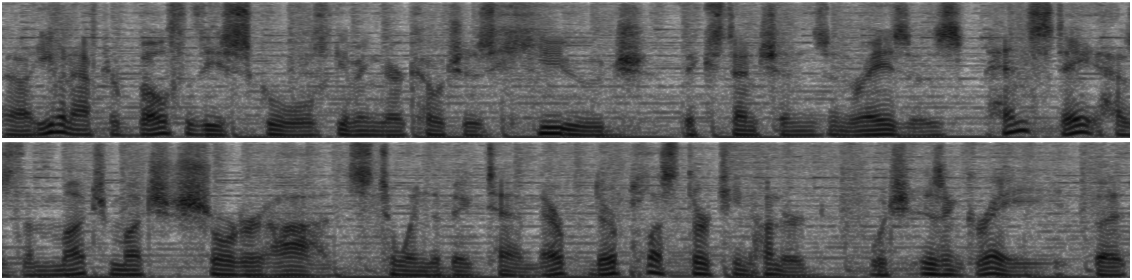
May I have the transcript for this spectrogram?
uh, even after both of these schools giving their coaches huge extensions and raises, Penn State has the much, much shorter odds to win the Big Ten. They're, they're plus 1,300, which isn't great, but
